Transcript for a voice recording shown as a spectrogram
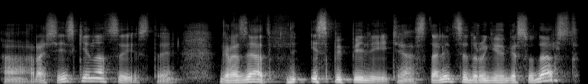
а, российские нацисты грозят испепелить столицы других государств,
